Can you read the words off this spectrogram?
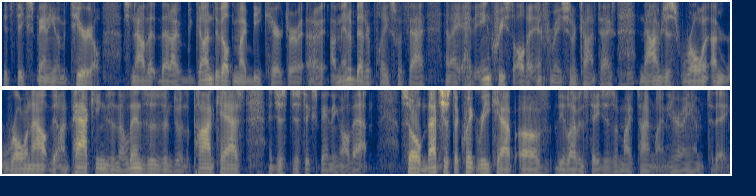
it's the expanding of the material. So now that, that I've begun developing my B character, I, I'm in a better place with that. And I had increased all that information and contacts. Mm-hmm. Now I'm just rolling, I'm rolling out the unpackings and the lenses and doing the podcast and just, just expanding all that. So that's just a quick recap of the 11 stages of my timeline. Here I am today.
